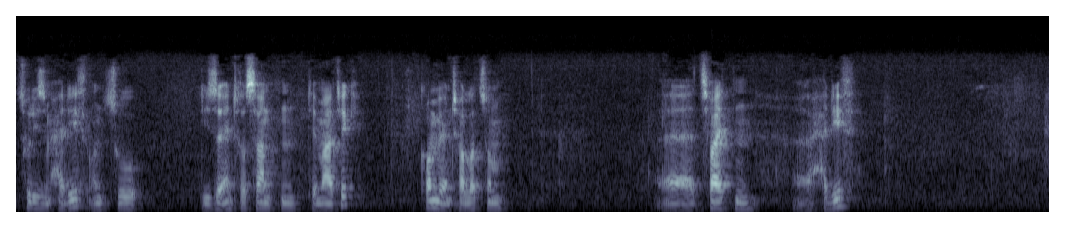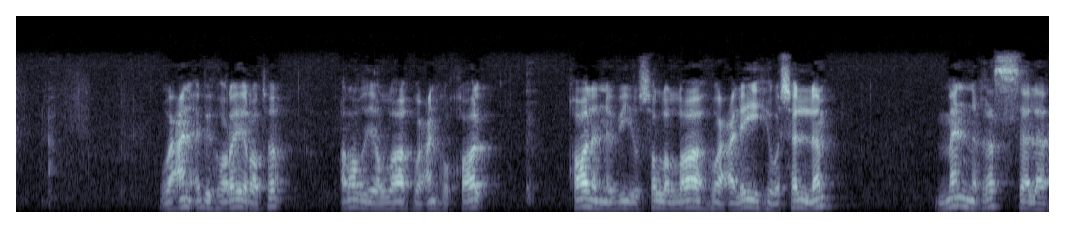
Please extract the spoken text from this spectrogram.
zu diesem Hadith und zu dieser interessanten Thematik. Kommen wir inshallah zum äh, zweiten äh, Hadith. وعن أبي هريرة رضي الله عنه قال قال النبي صلى الله عليه وسلم من غسل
